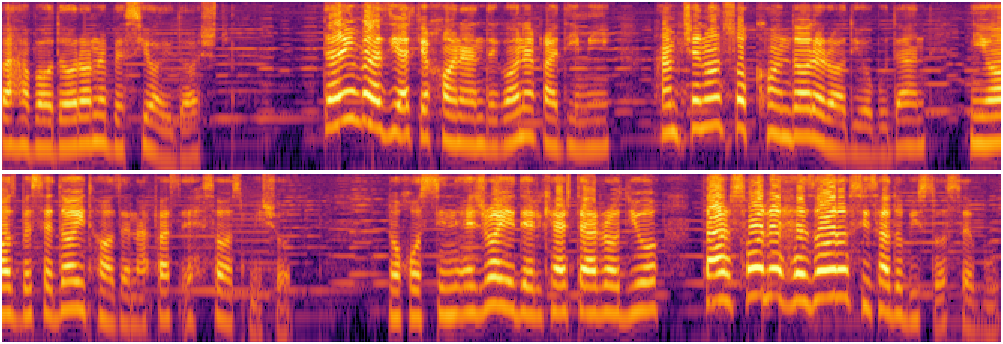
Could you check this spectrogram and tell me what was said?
و هواداران بسیاری داشت. در این وضعیت که خوانندگان قدیمی همچنان سکاندار رادیو بودند نیاز به صدایی تازه نفس احساس می‌شد. نخستین اجرای دلکش در رادیو در سال 1323 بود.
